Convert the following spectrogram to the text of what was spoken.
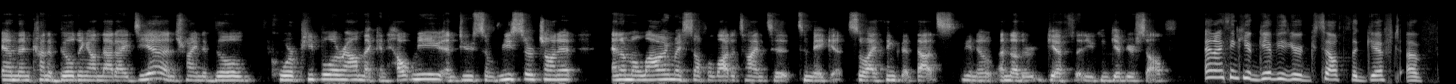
and then kind of building on that idea and trying to build core people around that can help me and do some research on it and i'm allowing myself a lot of time to to make it. So i think that that's you know another gift that you can give yourself. And i think you give yourself the gift of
